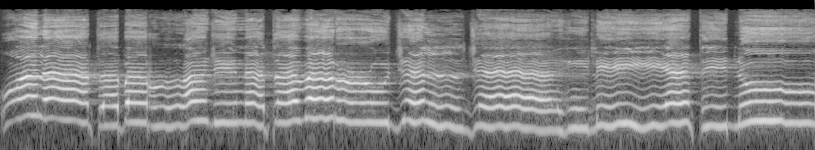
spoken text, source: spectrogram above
ولا تبرجن تبرج الجاهلية الأولى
